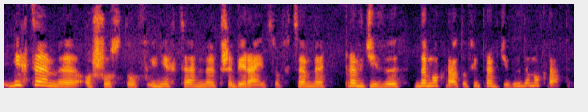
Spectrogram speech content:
Nie chcemy oszustów i nie chcemy przebierańców. Chcemy prawdziwych demokratów i prawdziwych demokratek.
